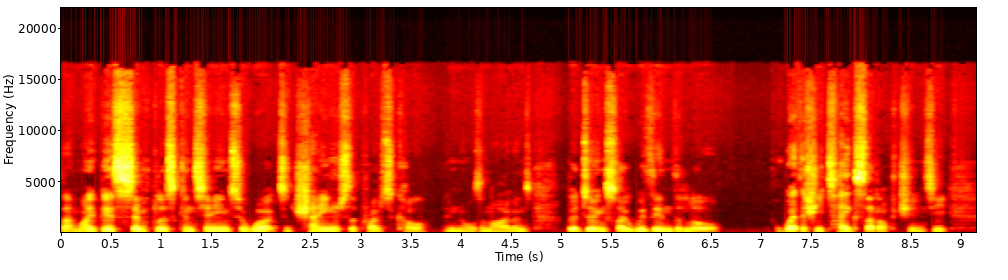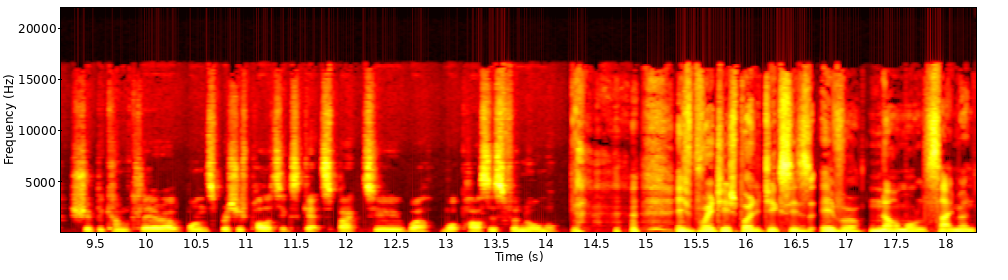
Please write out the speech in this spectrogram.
that might be as simple as continuing to work to change the protocol in Northern Ireland, but doing so within the law. Whether she takes that opportunity should become clearer once British politics gets back to, well, what passes for normal. if British politics is ever normal, Simon.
